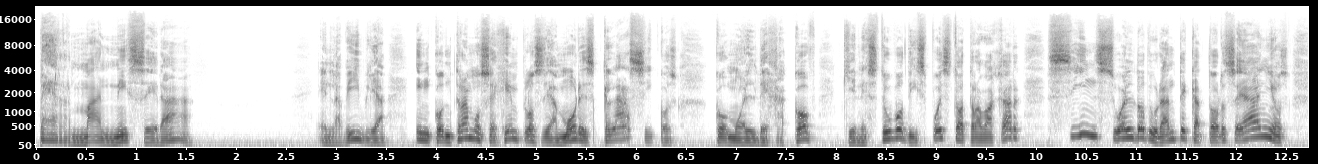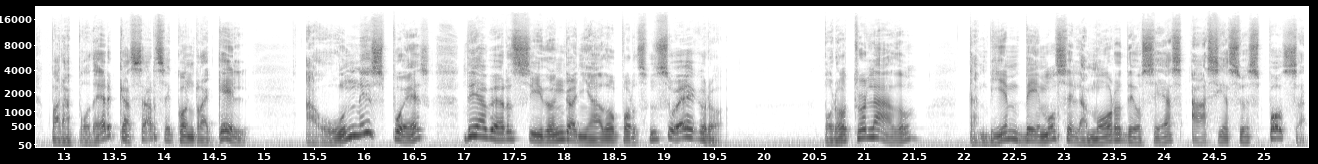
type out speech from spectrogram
permanecerá. En la Biblia encontramos ejemplos de amores clásicos, como el de Jacob, quien estuvo dispuesto a trabajar sin sueldo durante 14 años para poder casarse con Raquel, aún después de haber sido engañado por su suegro. Por otro lado, también vemos el amor de Oseas hacia su esposa,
